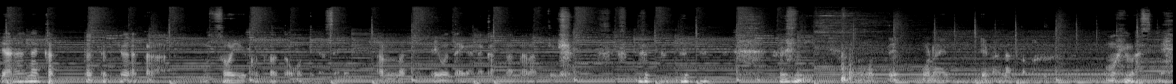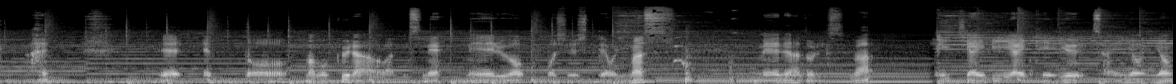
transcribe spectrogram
やらなかった時はだから、そういうことだと思ってください。あんま手応えがなかったんだなっていう ふうに思ってもらえればなと思いますね。はい。で、えっと、まあ、僕らはですね、メールを募集しております。メールアドレスは、hibiku344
